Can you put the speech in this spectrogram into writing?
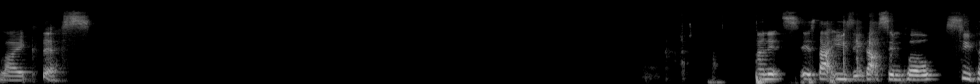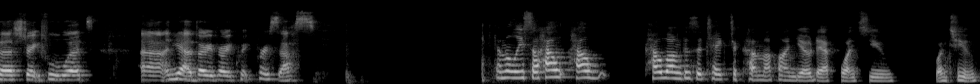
like this. and it's it's that easy that simple super straightforward uh, and yeah very very quick process emily so how how how long does it take to come up on yodeck once you once you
